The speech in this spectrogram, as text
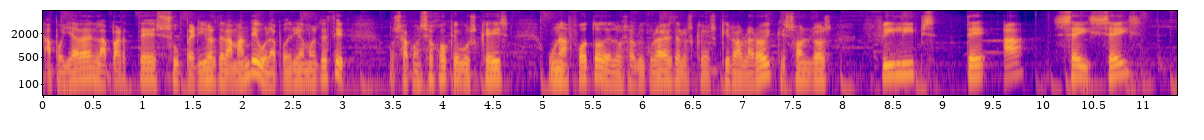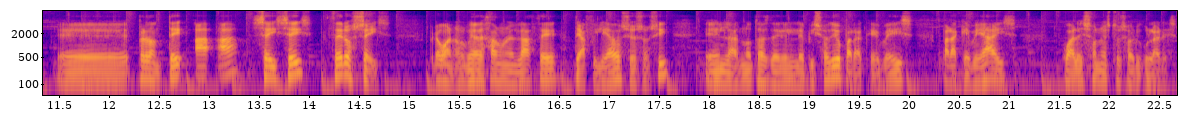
apoyada en la parte superior de la mandíbula, podríamos decir. Os aconsejo que busquéis una foto de los auriculares de los que os quiero hablar hoy, que son los Philips TA66, eh, perdón, TAA6606. Pero bueno, os voy a dejar un enlace de afiliados, eso sí, en las notas del episodio para que veáis, para que veáis cuáles son estos auriculares.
